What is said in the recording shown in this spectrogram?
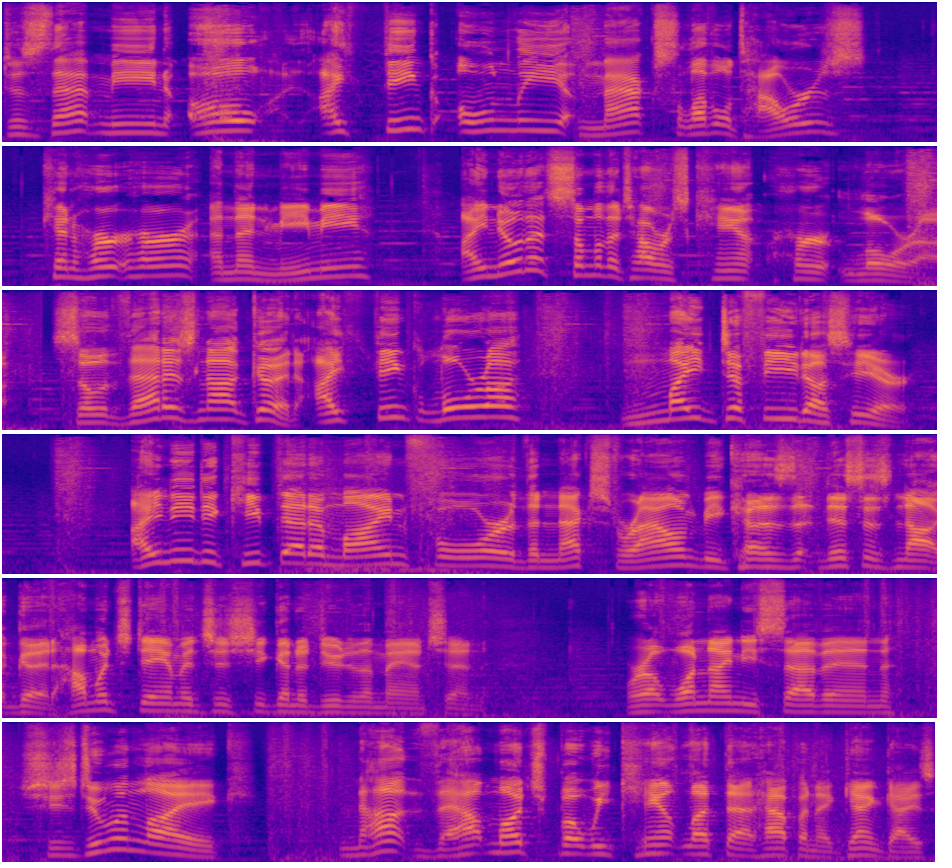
Does that mean... Oh, I think only max level towers can hurt her, and then Mimi. I know that some of the towers can't hurt Laura, so that is not good. I think Laura might defeat us here. I need to keep that in mind for the next round because this is not good. How much damage is she going to do to the mansion? We're at 197. She's doing like not that much, but we can't let that happen again, guys.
